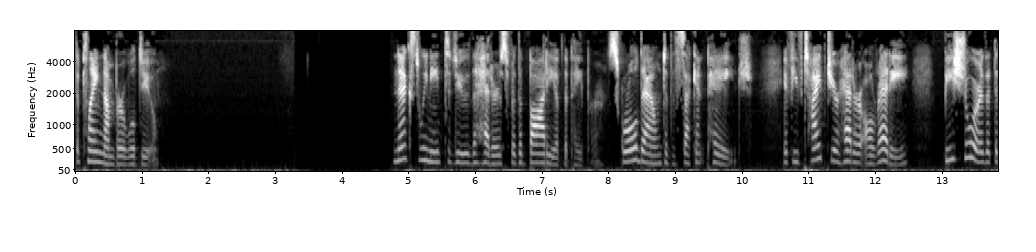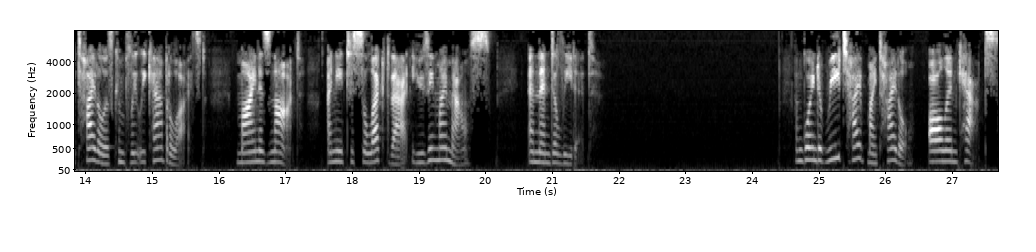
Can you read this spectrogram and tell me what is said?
The plain number will do. Next we need to do the headers for the body of the paper. Scroll down to the second page. If you've typed your header already, be sure that the title is completely capitalized. Mine is not. I need to select that using my mouse and then delete it. I'm going to retype my title all in caps.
